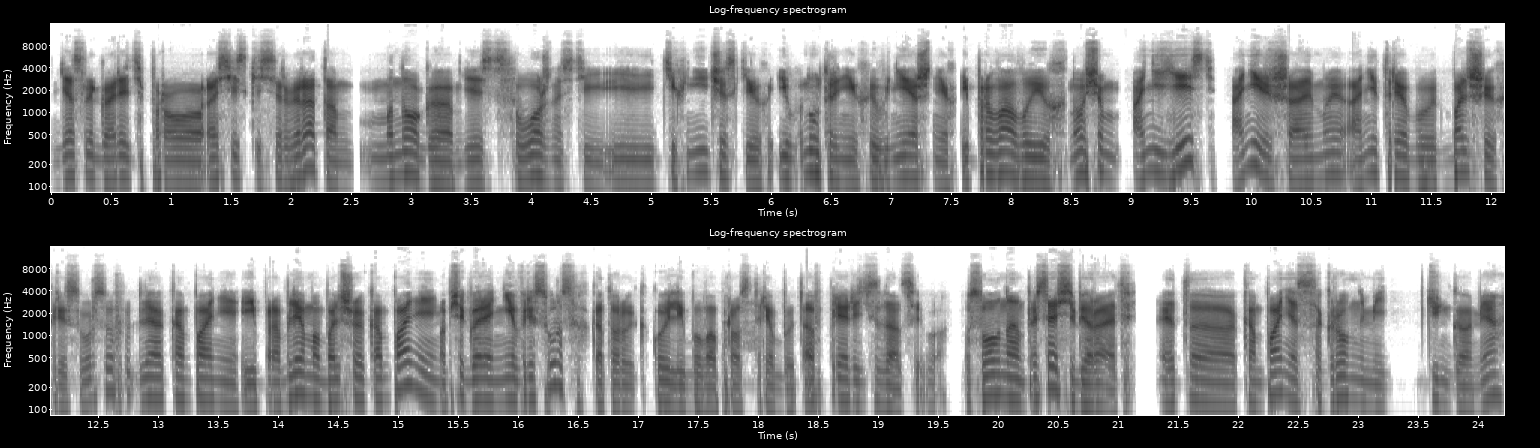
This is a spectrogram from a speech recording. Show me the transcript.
Если говорить про российские сервера, там много есть сложностей и технических, и внутренних, и внешних, и правовых. Ну, в общем, они есть, они решаемые, они требуют больших ресурсов для компании. И проблема большой компании, вообще говоря, не в ресурсах, которые какой-либо вопрос требуют, а в приоритизации его. Условно, представь себе Riot. Это компания с огромными деньгами,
